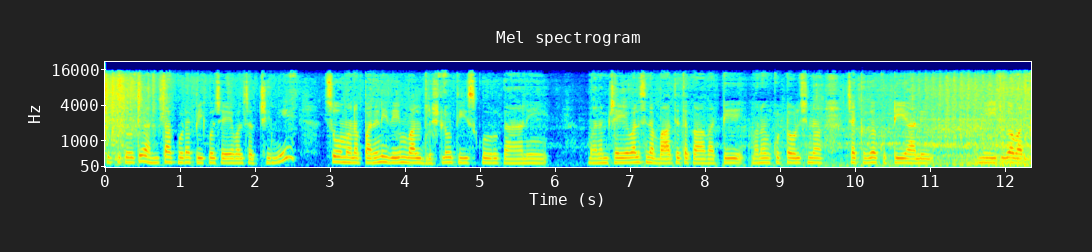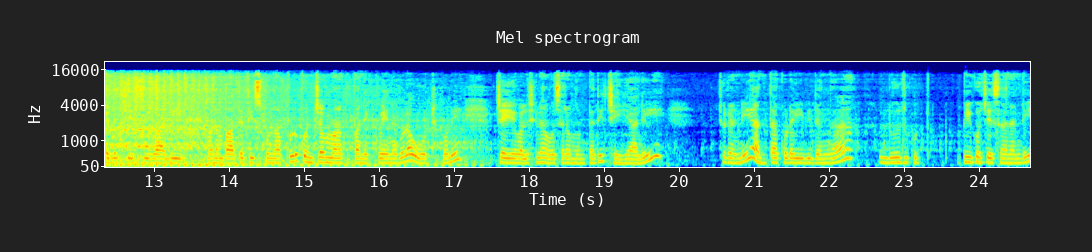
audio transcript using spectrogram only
కుట్టుతోటి అంతా కూడా పీకో చేయవలసి వచ్చింది. సో మన పనిని ఇదేం వాళ్ళు దృష్టిలో తీసుకోరు కానీ మనం చేయవలసిన బాధ్యత కాబట్టి మనం కుట్టవలసిన చక్కగా కుట్టియాలి. నీట్గా వర్క్ అనేది చేసి ఇవ్వాలి. మనం బాధ్యత తీసుకున్నప్పుడు కొంచెం మనకు పని ఎక్కువైనా కూడా ఓడ్చుకొని చేయవలసిన అవసరం ఉంటుంది. చెయ్యాలి. చూడండి అంతా కూడా ఈ విధంగా లూజ్ కుట్టు పీకో చేశానండి.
